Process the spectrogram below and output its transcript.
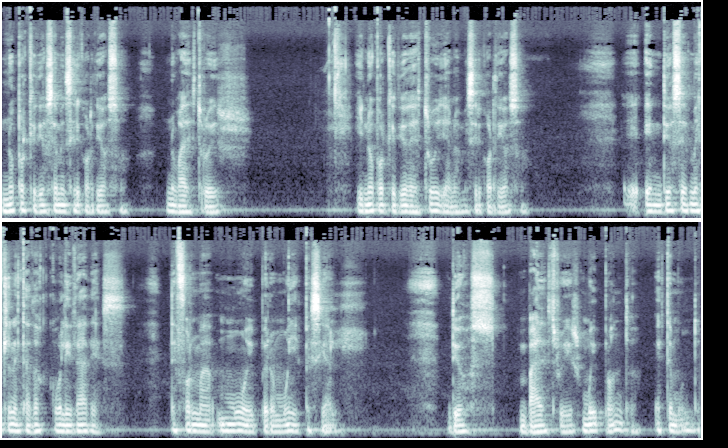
No porque Dios sea misericordioso, no va a destruir. Y no porque Dios destruya, no es misericordioso. Eh, en Dios se mezclan estas dos cualidades de forma muy, pero muy especial. Dios va a destruir muy pronto este mundo.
